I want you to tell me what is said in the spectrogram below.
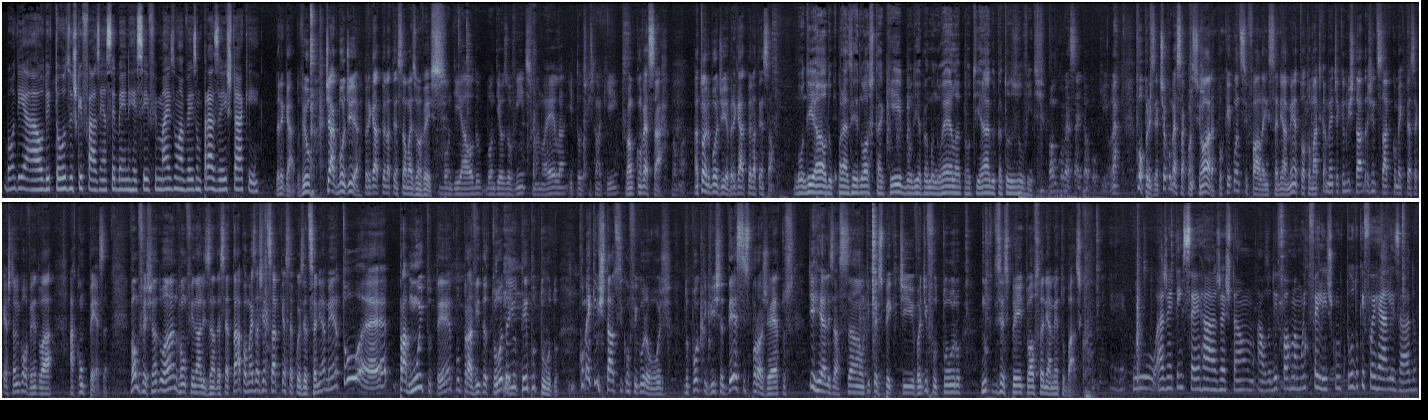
Bom dia, Aldo, e todos os que fazem a CBN Recife. Mais uma vez, um prazer estar aqui. Obrigado, viu? Tiago, bom dia. Obrigado pela atenção mais uma vez. Bom dia, Aldo. Bom dia aos ouvintes, Manuela e todos que estão aqui. Vamos conversar. Vamos lá. Antônio, bom dia. Obrigado pela atenção. Bom dia, Aldo. Prazer nosso estar aqui. Bom dia para a Manuela, para o Tiago e para todos os ouvintes. Vamos conversar então um pouquinho, né? Bom, presidente, deixa eu começar com a senhora, porque quando se fala em saneamento, automaticamente aqui no Estado a gente sabe como é que está essa questão envolvendo a, a Compesa. Vamos fechando o ano, vamos finalizando essa etapa, mas a gente sabe que essa coisa de saneamento é para muito tempo, para a vida toda e o tempo todo. Como é que o Estado se configura hoje, do ponto de vista desses projetos? De realização, de perspectiva, de futuro, no que diz respeito ao saneamento básico? É, o, a gente encerra a gestão, Aldo, de forma muito feliz com tudo que foi realizado.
